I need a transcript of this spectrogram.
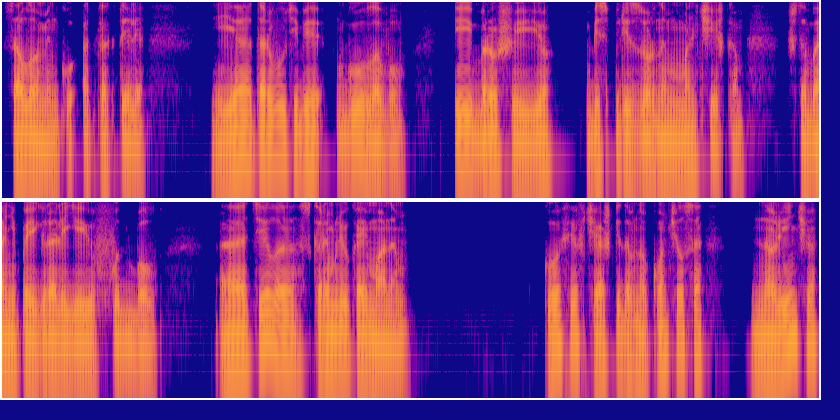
соломинку от коктейля, «я оторву тебе голову и брошу ее беспризорным мальчишкам, чтобы они поиграли ею в футбол, а тело скормлю кайманом». Кофе в чашке давно кончился, но Линчо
